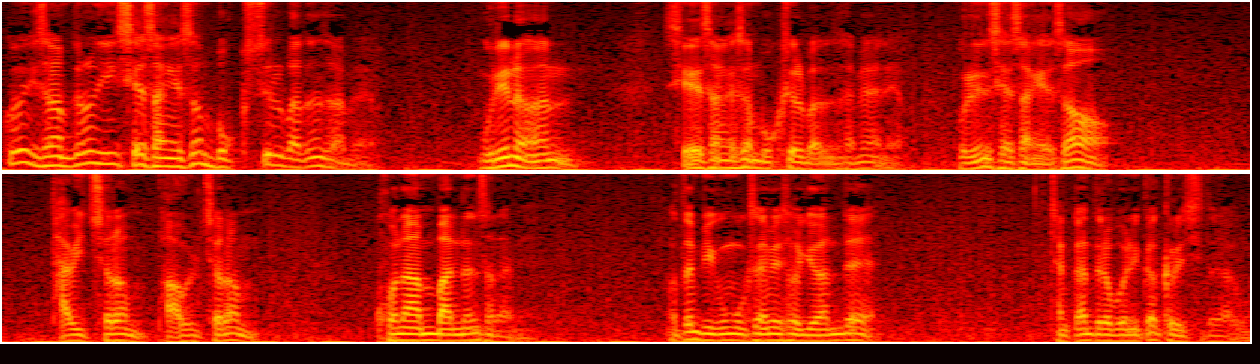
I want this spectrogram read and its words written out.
그 이 사람들은 이 세상에서 몫을 받은 사람이에요. 우리는 세상에서 몫을 받은 사람이 아니에요. 우리는 세상에서 다윗처럼 바울처럼 고난 받는 사람이에요. 어떤 미국 목사님이 설교하는데 잠깐 들어보니까 그러시더라고.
